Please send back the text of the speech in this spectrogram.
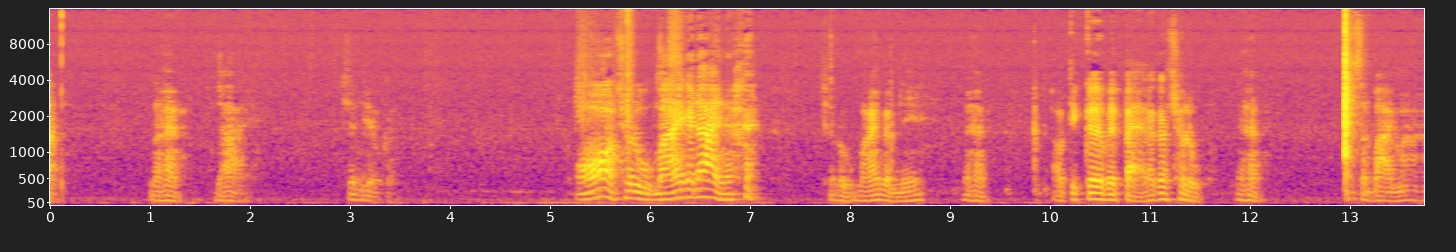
ตัด นะฮะ ได้ เช่นเดียวกัน อ๋อฉลุไม้ก็ได้นะฉลุไม้แบบนี้นะฮะ เอาติ๊กเกอร์ไปแปะแล้วก็ฉลุนะฮะ สบายมาก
